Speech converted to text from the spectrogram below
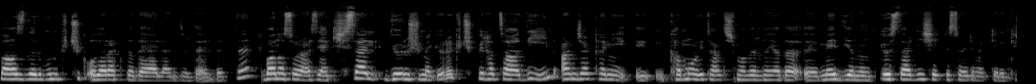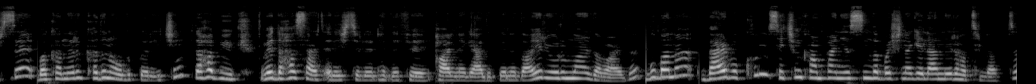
bazıları bunu küçük olarak da değerlendirdi elbette. Bana sorarsan yani kişisel görüşüme göre küçük bir hata değil ancak hani e, kamuoyu tartışmalarına ya da e, medyanın gösterdiği şekli söylemek gerekirse bakanların kadın oldukları için daha büyük ve daha sert eleştirilerin hedefi haline geldiklerine dair yorumlar da vardı. Bu bana Berbok'un seçim kampanyasında başına gelenleri hatırlattı.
